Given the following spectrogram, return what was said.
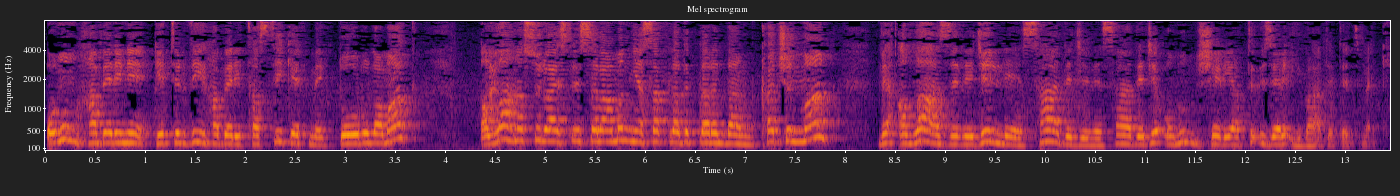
Onun haberini, getirdiği haberi tasdik etmek, doğrulamak, Allah Resulü Aleyhisselam'ın yasakladıklarından kaçınmak ve Allah Azze ve Celle'ye sadece ve sadece onun şeriatı üzere ibadet etmek.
